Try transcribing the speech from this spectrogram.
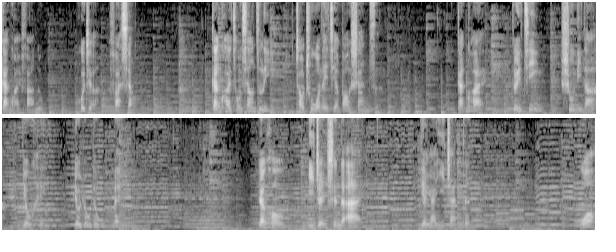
赶快发怒，或者发笑，赶快从箱子里找出我那件薄衫子。赶快对镜梳你那又黑又柔的妩媚，然后以整身的爱点燃一盏灯。我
